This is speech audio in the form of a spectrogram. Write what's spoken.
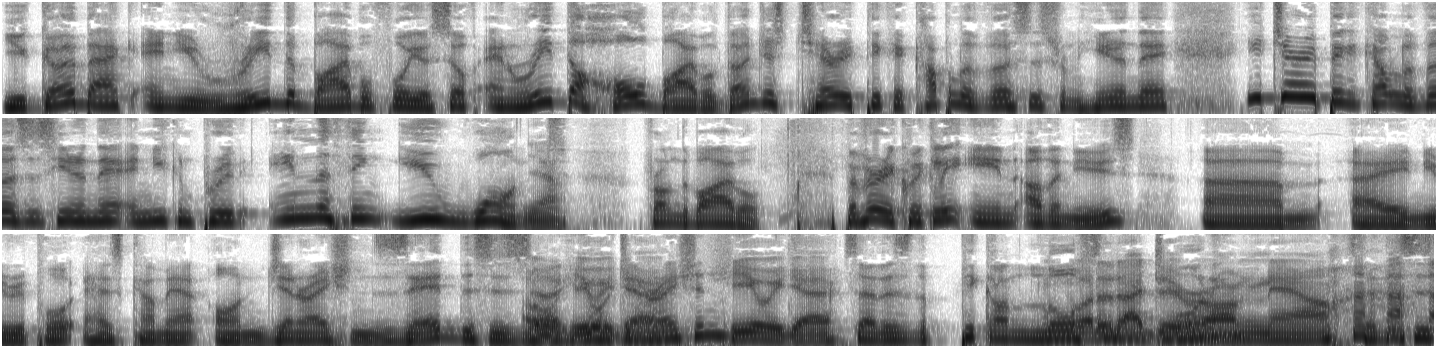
You go back and you read the Bible for yourself and read the whole Bible. Don't just cherry pick a couple of verses from here and there. You cherry pick a couple of verses here and there and you can prove anything you want Yeah. From the Bible. But very quickly, in other news, um, a new report has come out on Generation Z. This is uh, oh, your we generation. go, here we go. So this is the pick on Lawson. What did I do warning. wrong now? So this is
